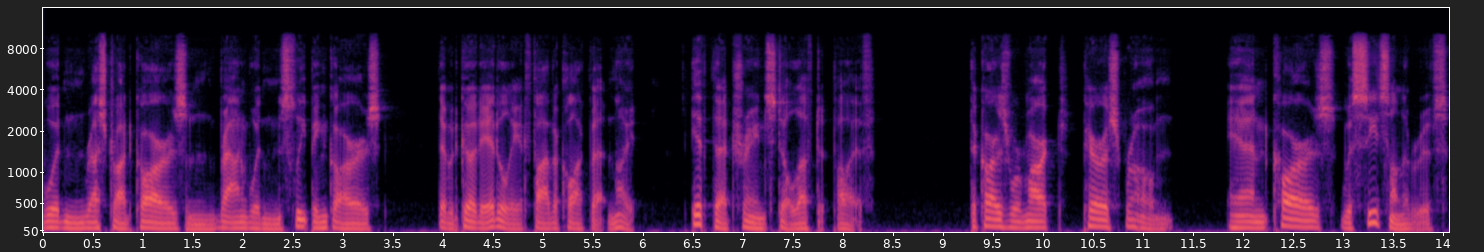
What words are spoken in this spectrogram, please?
wooden restaurant cars and brown wooden sleeping cars that would go to Italy at five o'clock that night, if that train still left at five. The cars were marked Paris Rome, and cars with seats on the roofs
